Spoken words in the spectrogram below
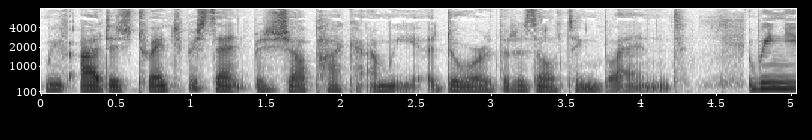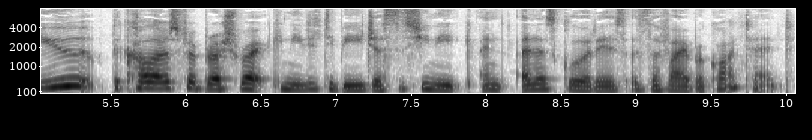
we've added 20% British alpaca and we adore the resulting blend. We knew the colours for brushwork needed to be just as unique and, and as glorious as the fibre content,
